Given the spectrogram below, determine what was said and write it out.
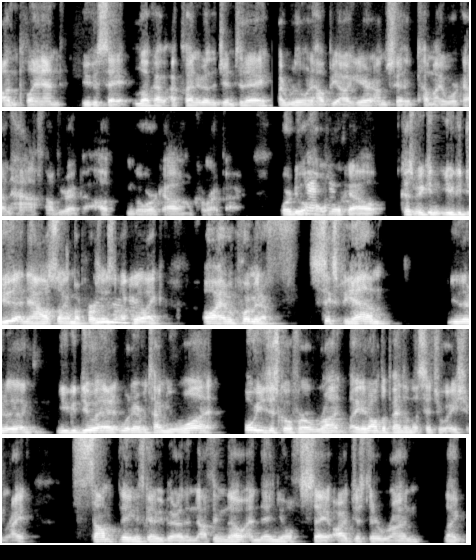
unplanned, you could say, look, I, I plan to go to the gym today. I really want to help you out here. I'm just going to cut my workout in half. I'll be right back. I'll go work out. I'll come right back. Or do a Yeah. home workout. Because we can, you could do that now. Not like my personal, it's not like you're like, oh, I have an appointment at 6 p.m. You literally like, you could do it at whatever time you want, or you just go for a run. Like it all depends on the situation, right? Something is going to be better than nothing though. And then you'll say, I just did a run. Like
